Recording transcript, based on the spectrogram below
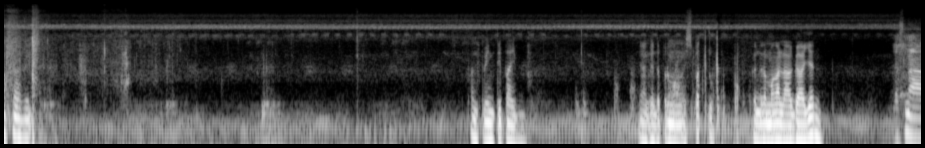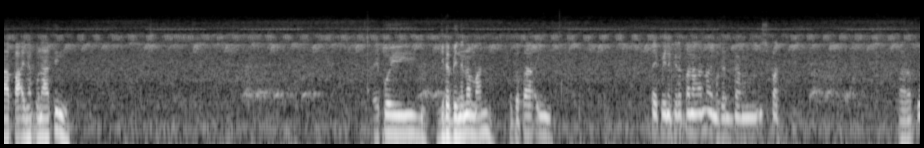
Ah, sabi. Pan 25. Yan, ganda pa ng mga spot to. Ganda ng mga lagayan. Last na pain na po natin. Ay po'y ginabi na naman. Pagkapain. Tayo po yung naghanap pa ng ano, magandang spot. Para po,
